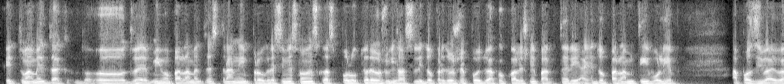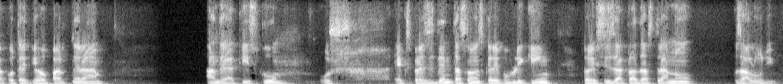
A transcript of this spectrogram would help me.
keď tu máme tak, dve mimoparlamentné strany, Progresívne Slovensko a spolu, ktoré už vyhlasili dopredu, že pôjdu ako koaliční partnery aj do parlamentných volieb a pozývajú ako tretieho partnera Andrea Kisku, už ex-prezidenta Slovenskej republiky, ktorý si zakladá stranu za ľudí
